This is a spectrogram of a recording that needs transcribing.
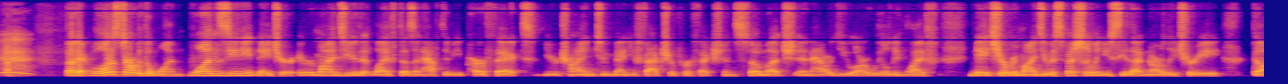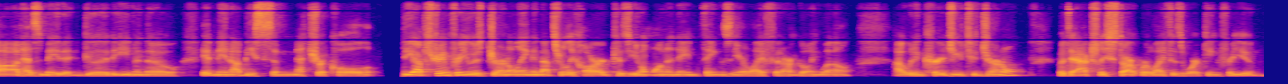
okay, well, let's start with the one. One's need nature. It reminds you that life doesn't have to be perfect. You're trying to manufacture perfection so much in how you are wielding life. Nature reminds you, especially when you see that gnarly tree, God has made it good, even though it may not be symmetrical. The upstream for you is journaling, and that's really hard because you don't want to name things in your life that aren't going well. I would encourage you to journal, but to actually start where life is working for you.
